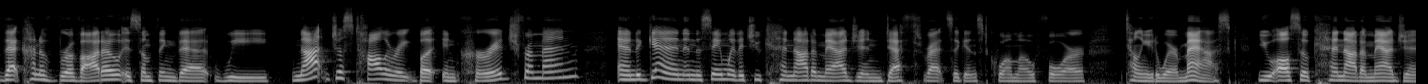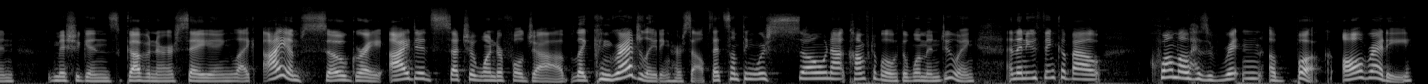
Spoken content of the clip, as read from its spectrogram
that kind of bravado is something that we not just tolerate, but encourage from men. And again, in the same way that you cannot imagine death threats against Cuomo for telling you to wear a mask, you also cannot imagine Michigan's governor saying like I am so great. I did such a wonderful job. Like congratulating herself. That's something we're so not comfortable with a woman doing. And then you think about Cuomo has written a book already.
